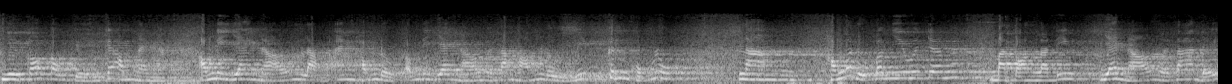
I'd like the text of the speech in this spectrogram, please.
Như có câu chuyện cái ông này nè, ông đi vay nợ, ông làm ăn không được, ông đi vay nợ người ta mà ông lười biết, kinh khủng luôn làm không có được bao nhiêu hết trơn á. Mà toàn là đi vay nợ người ta để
